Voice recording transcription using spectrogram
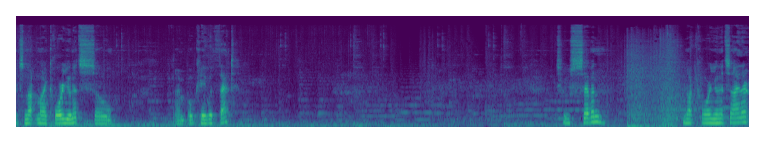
It's not my core units, so I'm okay with that. Two seven, not core units either.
